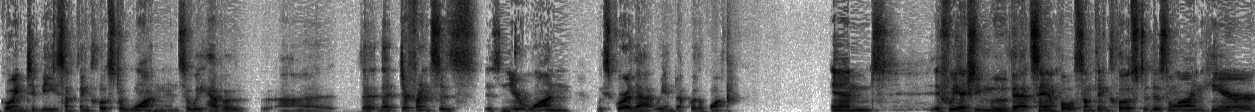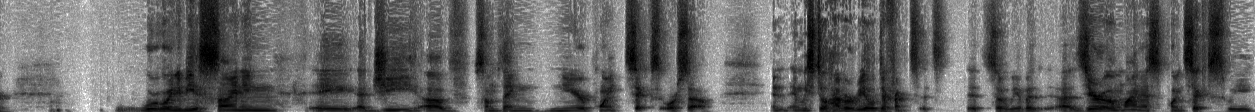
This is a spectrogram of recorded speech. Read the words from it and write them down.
going to be something close to one. And so we have a, uh, that, that difference is, is near one. We square that, we end up with a one. And if we actually move that sample something close to this line here, we're going to be assigning a, a g of something near 0.6 or so. And, and we still have a real difference. It's, it's so we have a, a 0 minus 0.6. We,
